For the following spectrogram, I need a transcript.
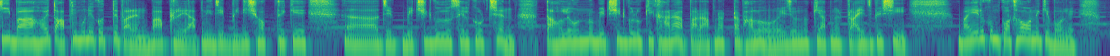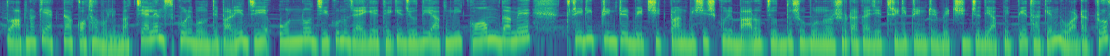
কি বা হয়তো আপনি মনে করতে পারেন, বাপরে, আপনি যে বিডি শপ থেকে যে বেডশিটগুলো সেল করছেন, তাহলে অন্য বেডশিটগুলো কি খারাপ আর আপনারটা ভালো? এই জন্য কি আপনার প্রাইস বেশি? বা এরকম কথাও অনেকে বলে। তো আপনাকে একটা কথা বলি বা চ্যালেঞ্জ করে বলতে পারি যে অন্য যে কোনো জায়গায় থেকে যদি আপনি কম দামে থ্রি ডি প্রিন্টের বেডশিট পান, বিশেষ করে বারো, চোদ্দোশো, পনেরোশো টাকায় যে থ্রি প্রিন্টের বেডশিট যদি আপনি পেয়ে থাকেন ওয়াটারপ্রুফ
